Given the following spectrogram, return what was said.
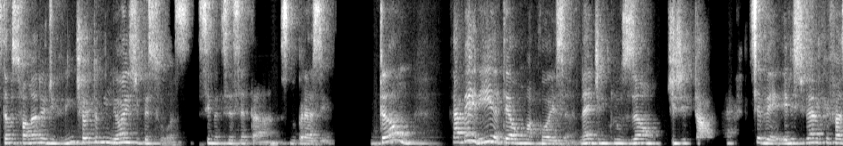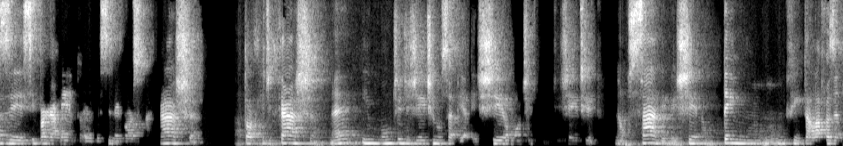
Estamos falando de 28 milhões de pessoas acima de 60 anos no Brasil. Então, caberia ter alguma coisa né, de inclusão digital. Né? Você vê, eles tiveram que fazer esse pagamento aí desse negócio na caixa, a toque de caixa, né? E um monte de gente não sabia mexer, um monte de gente não sabe mexer, não tem, enfim, está lá fazendo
